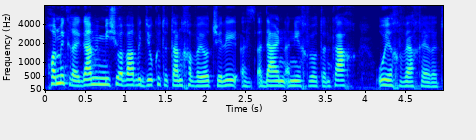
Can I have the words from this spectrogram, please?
בכל מקרה, גם אם מישהו עבר בדיוק את אותן חוויות שלי, אז עדיין אני אחווה אותן כך, הוא יחווה אחרת.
